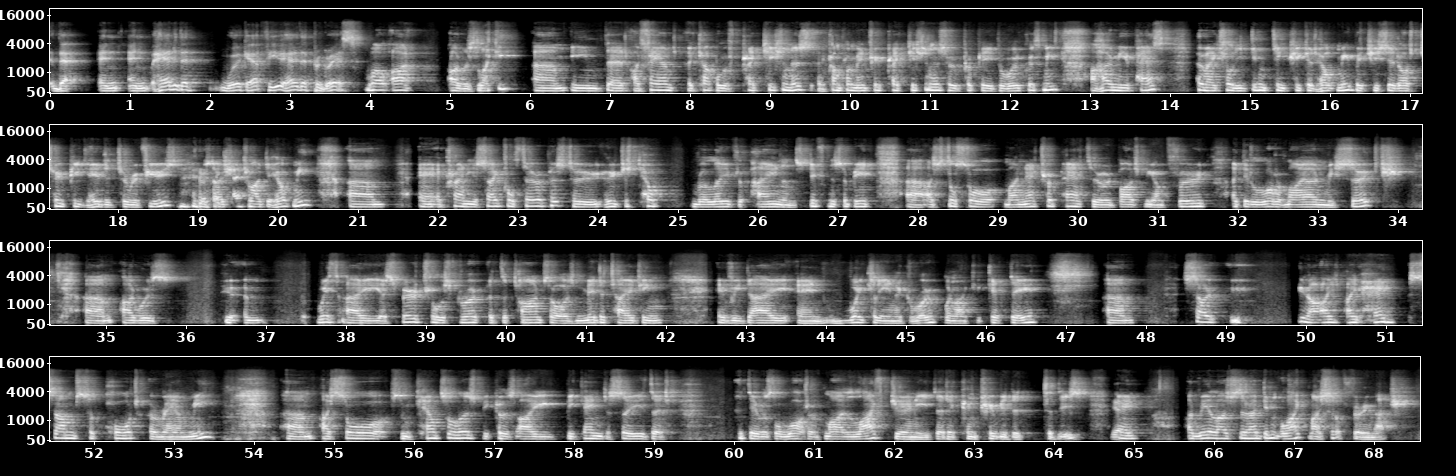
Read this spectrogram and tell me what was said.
that and and how did that work out for you? How did that progress? Well, I I was lucky um, in that I found a couple of practitioners, uh, complementary practitioners who were prepared to work with me, a homeopath who actually didn't think she could help me, but she said I was too pig headed to refuse. so she tried to help me. Um, a craniosacral therapist who, who just helped relieve the pain and stiffness a bit. Uh, I still saw my naturopath who advised me on food. I did a lot of my own research. Um, I was with a, a, spiritualist group at the time, so I was meditating every day and weekly in a group when I could get there. Um, so, you know, I, I, had some support around me. Um, I saw some counsellors because I began to see that there was a lot of my life journey that had contributed to this. Yeah. And I realised that I didn't like myself very much.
